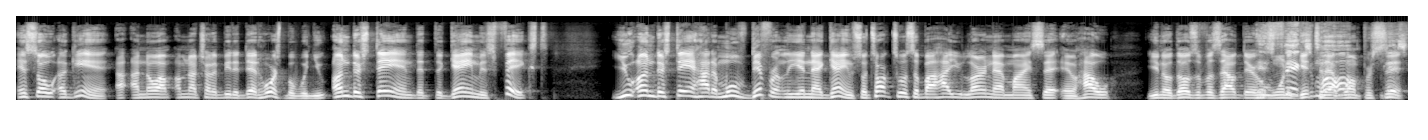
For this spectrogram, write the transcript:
And so again, I, I know I'm, I'm not trying to beat a dead horse, but when you understand that the game is fixed, you understand how to move differently in that game. So talk to us about how you learn that mindset and how you know those of us out there who want to get to that one percent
